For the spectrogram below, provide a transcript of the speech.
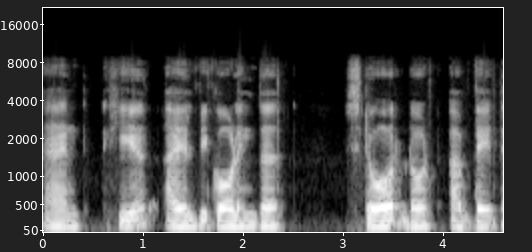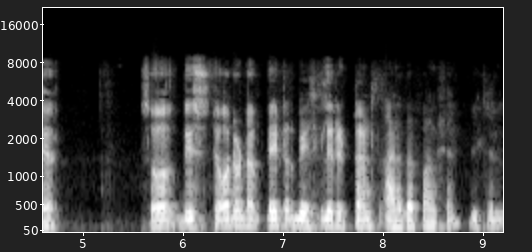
and here I will be calling the store.updater. So this store.updater basically returns another function which will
